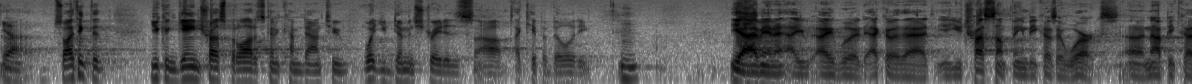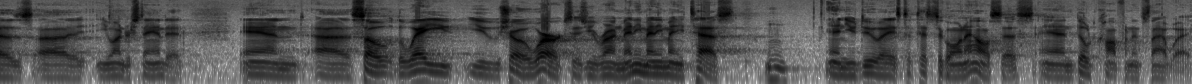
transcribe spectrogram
Yeah. Uh, so I think that you can gain trust, but a lot of it's going to come down to what you demonstrate as uh, a capability. Yeah, I mean, I, I would echo that. You trust something because it works, uh, not because uh, you understand it. And uh, so the way you, you show it works is you run many, many, many tests, and you do a statistical analysis and build confidence that way.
